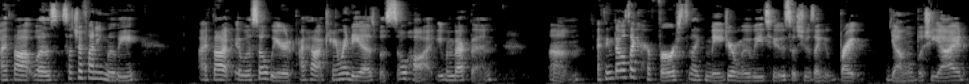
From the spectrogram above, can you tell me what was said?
I thought was such a funny movie. I thought it was so weird. I thought Cameron Diaz was so hot even back then. Um, I think that was like her first like major movie too. So she was like bright, young, bushy-eyed.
